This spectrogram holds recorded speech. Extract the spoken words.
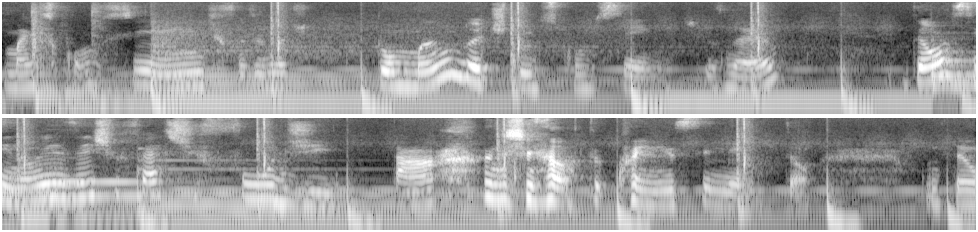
mais consciente, fazendo, tomando atitudes conscientes, né? Então, assim, não existe fast food, tá? De autoconhecimento. Então,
